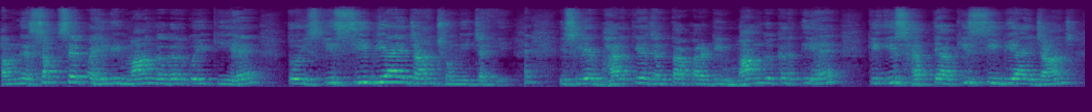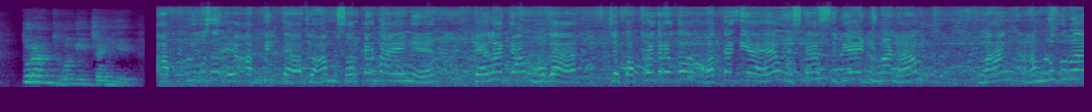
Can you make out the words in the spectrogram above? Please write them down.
हमने सबसे पहली मांग अगर कोई की है तो इसकी सीबीआई जाँच होनी चाहिए। इसलिए भारतीय जनता पार्टी मांग करती है कि इस हत्या की सीबीआई जाँच तुरंत होनी चाहिए। आप लोगों से अपील था जो हम सरकार में आएँगे पहला काम होगा जो पत्रकारों को हत्या किया है उसका सीबीआई डिमांड हम मांग हम लोगों में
